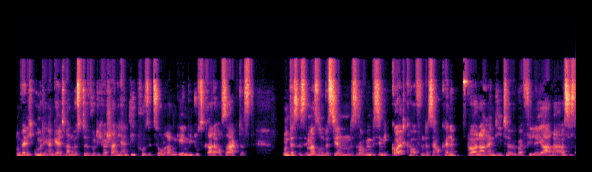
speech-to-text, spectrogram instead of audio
Und wenn ich unbedingt an Geld ran müsste, würde ich wahrscheinlich an die Position rangehen, wie du es gerade auch sagtest. Und das ist immer so ein bisschen, das ist auch ein bisschen wie Gold kaufen. Das ist ja auch keine Burner-Rendite über viele Jahre, aber es ist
